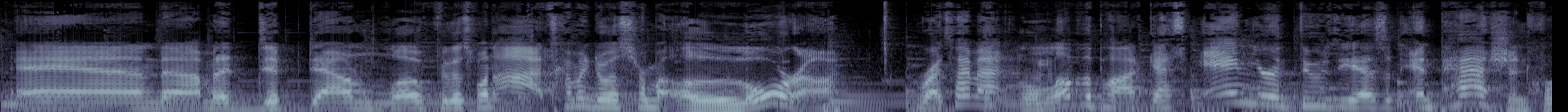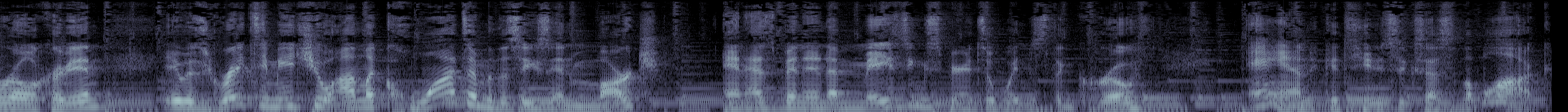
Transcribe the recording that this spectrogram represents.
And uh, I'm going to dip down low for this one. Ah, it's coming to us from Laura. Right, hi Matt. Love the podcast and your enthusiasm and passion for Royal Caribbean. It was great to meet you on the Quantum of the Seas in March, and has been an amazing experience to witness the growth and continued success of the blog.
